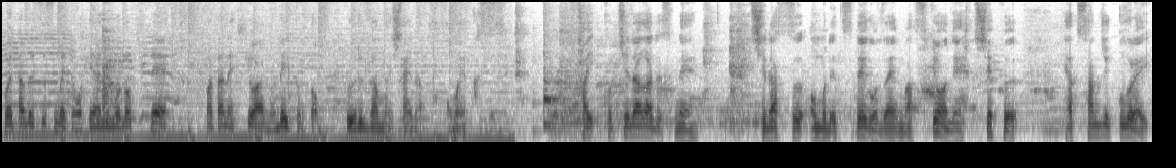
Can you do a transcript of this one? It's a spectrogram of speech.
これ食べ進めてお部屋に戻ってまたね今日はあのレイ君とプール三昧したいなと思います。はいこちらがですねしらすオムレツでございます。今日はねシェフ130個ぐらい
